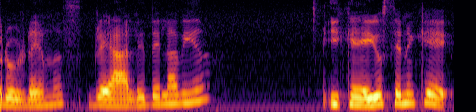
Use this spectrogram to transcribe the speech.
problemas reales de la vida y que ellos tienen que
